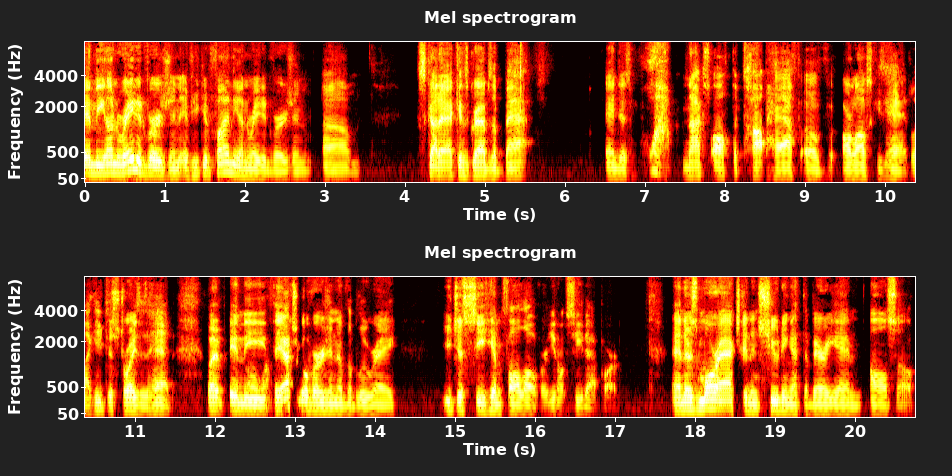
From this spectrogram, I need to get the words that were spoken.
in the unrated version, if you could find the unrated version, um, Scott Adkins grabs a bat and just whop knocks off the top half of Arlovsky's head. Like he destroys his head. But in the Oh, wow. theatrical version of the Blu-ray, you just see him fall over. You don't see that part. And there's more action and shooting at the very end also.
